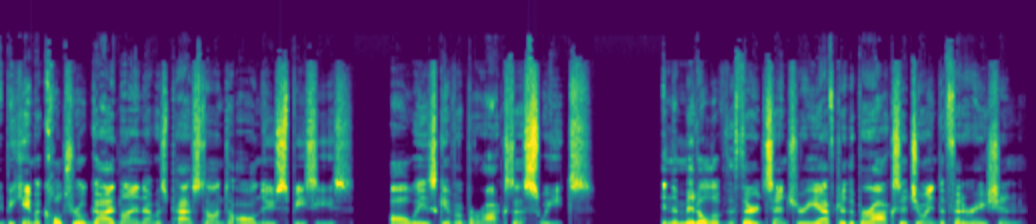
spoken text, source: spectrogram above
it became a cultural guideline that was passed on to all new species always give a Baroxa sweets. In the middle of the third century, after the Baroxa joined the Federation,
